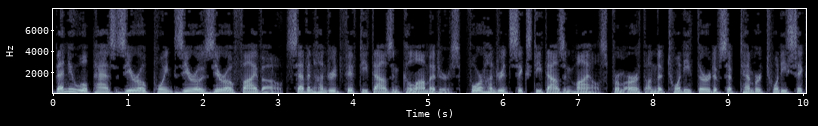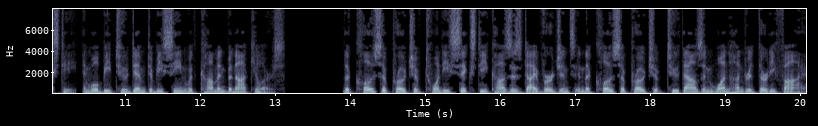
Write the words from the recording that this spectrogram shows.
Bennu will pass 0.0050 750,000 kilometers, 460,000 miles from Earth on the 23rd of September 2060 and will be too dim to be seen with common binoculars. The close approach of 2060 causes divergence in the close approach of 2135.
